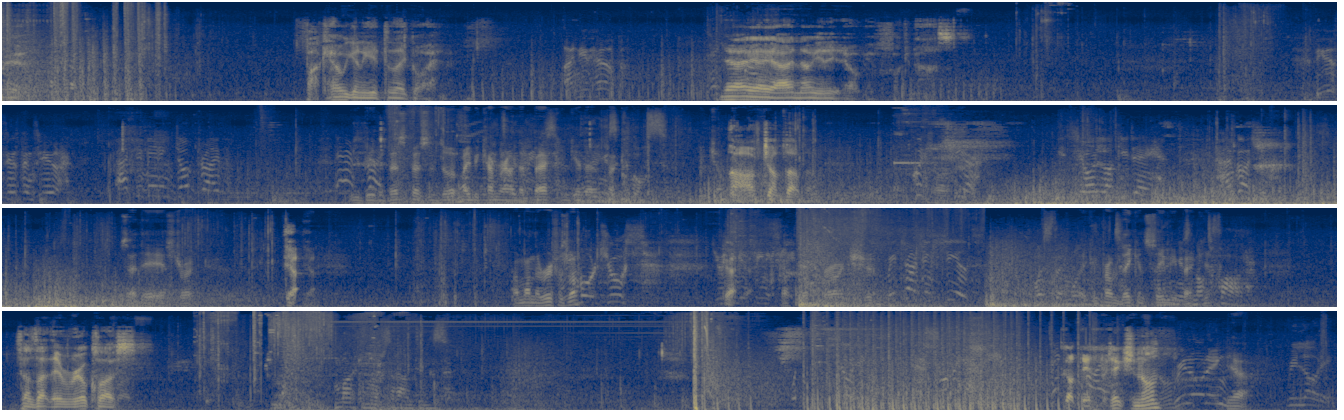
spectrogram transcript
Where? Fuck, how are we gonna get to that guy? I need help. Yeah, yeah, yeah, I know you need help, you fucking ass. Need assistance here. Activating jump drive. You'd be the best person to do it. Maybe come around the back and get a Ring is fucking close. jump. Oh, I've jumped up. Quick, here. It's your lucky day. I've got you. Is that the airstrike? Yeah. I'm on the roof as well. More juice. Using Yeah. a Phoenix Fuck, kit. they're throwing shit. Shields. Less than one They can probably they can see me back here. far. Sounds like they're real close. Marking our surroundings. Got that protection on. Reloading. Yeah. Reloading.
